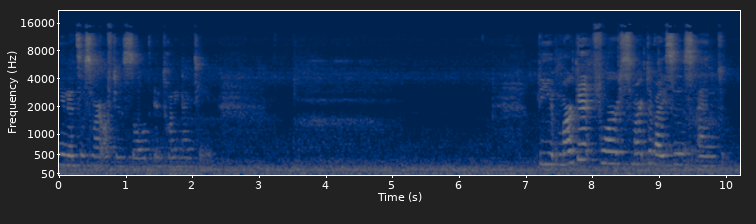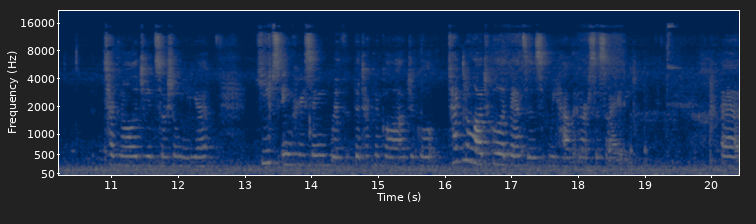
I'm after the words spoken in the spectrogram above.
units of smartwatches sold in 2019. The market for smart devices and technology and social media keeps increasing with the technological, technological advances we have in our society. Uh,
